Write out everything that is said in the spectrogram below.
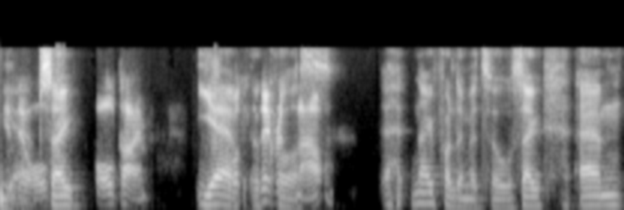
in the Yeah. old, So old time. yeah, What's the of difference now? course. No problem at all. So, um,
